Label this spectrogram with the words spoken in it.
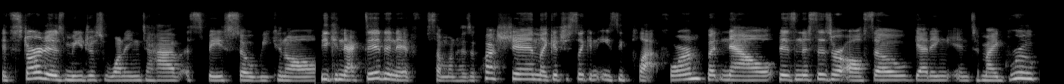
it started as me just wanting to have a space so we can all be connected. And if someone has a question, like it's just like an easy platform. But now businesses are also getting into my group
